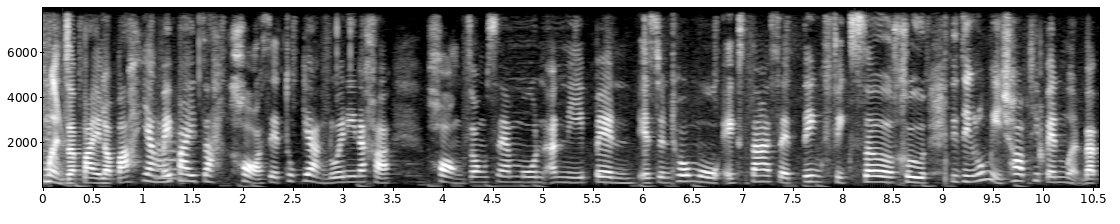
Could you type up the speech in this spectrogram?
เหมือนจะไปแล้วปะยังไม่ไปจ้ะ ขอเซตทุกอย่างด้วยนี่นะคะ ของจงแซมมูนอันนี้เป็น Essential m o Extra Setting Fixer คือจริงๆ ลูกหมีชอบที่เป็นเหมือนแบบ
